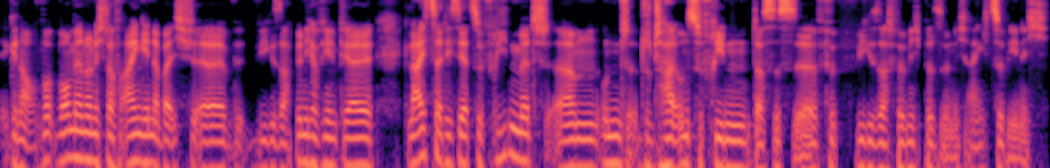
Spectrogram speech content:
genau, wollen wir noch nicht drauf eingehen, aber ich, äh, wie gesagt, bin ich auf jeden Fall gleichzeitig sehr zufrieden mit ähm, und total unzufrieden, dass es, äh, für, wie gesagt, für mich persönlich eigentlich zu wenig,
